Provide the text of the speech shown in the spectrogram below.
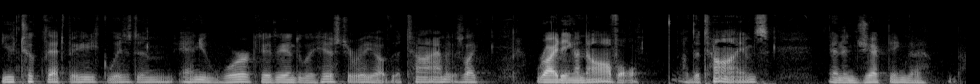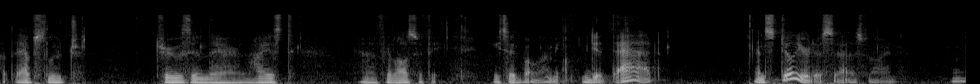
You took that Vedic wisdom and you worked it into a history of the time. It was like writing a novel of the times and injecting the, the absolute truth in there, the highest uh, philosophy. He said, Well, I mean, you did that, and still you're dissatisfied. Hmm.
